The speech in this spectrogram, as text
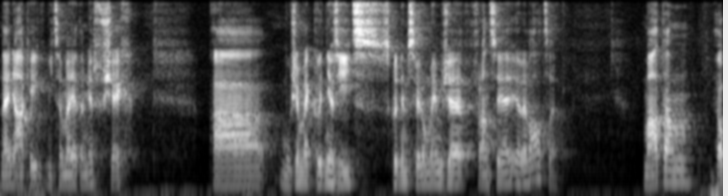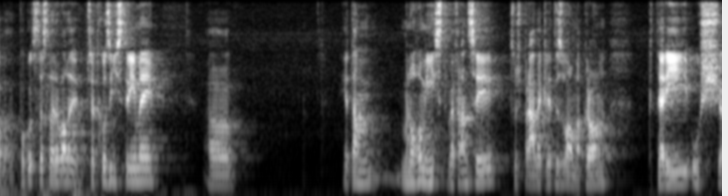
ne nějakých, víceméně téměř všech. A můžeme klidně říct s klidným svědomím, že Francie je ve válce. Má tam, jo, pokud jste sledovali předchozí streamy, eh, je tam mnoho míst ve Francii, což právě kritizoval Macron, který už eh,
